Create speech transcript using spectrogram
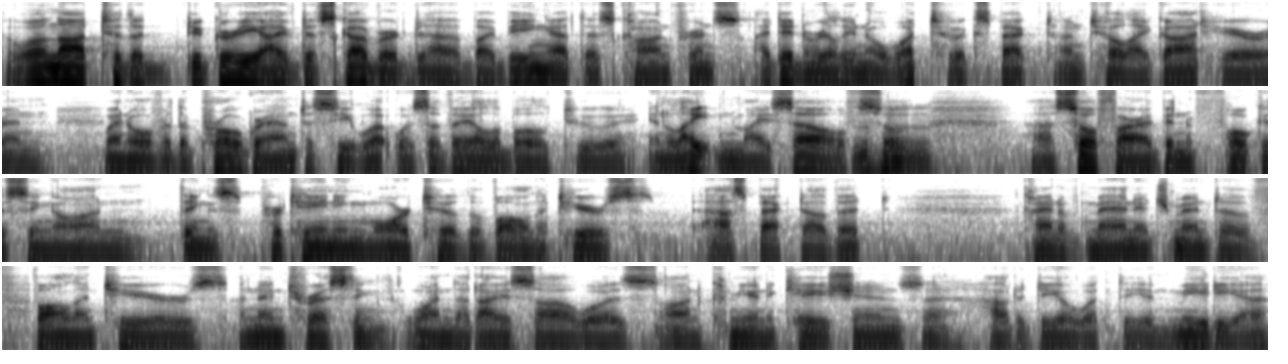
Well, not to the degree I've discovered uh, by being at this conference. I didn't really know what to expect until I got here and went over the program to see what was available to enlighten myself. Mm-hmm. So, uh, so far, I've been focusing on things pertaining more to the volunteers aspect of it kind of management of volunteers. An interesting one that I saw was on communications, uh, how to deal with the media.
